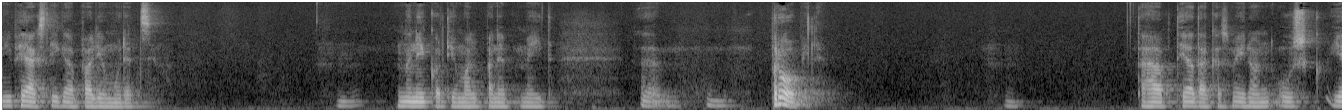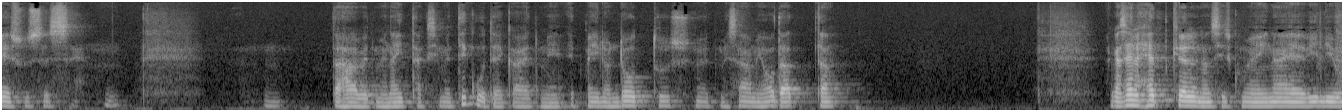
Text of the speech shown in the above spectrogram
ei peaks liiga palju muretsema. mõnikord Jumal paneb meid äh, proovile. tahab teada, kas meil on usk Jeesusesse. tahab, et me näitaksime tegudega, et me, et meil on lootus, et me saame oodata. aga sel hetkel, no siis, kui me ei näe vilju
